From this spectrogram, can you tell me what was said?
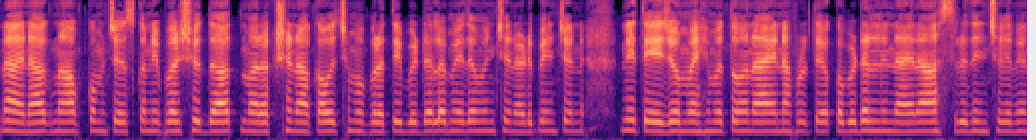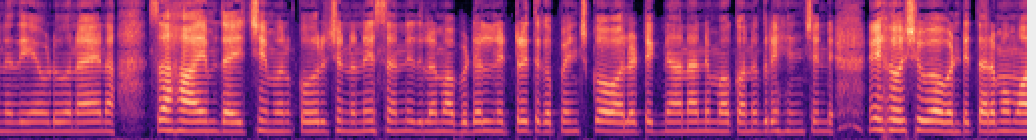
నాయన జ్ఞాపకం చేసుకుని పరిశుద్ధాత్మ రక్షణ కవచము ప్రతి బిడ్డల మీద ఉంచి నడిపించండి. నీ తేజో మహిమతో నాయన ప్రతి ఒక్క బిడ్డల్ని నాయన ఆశీర్వదించగలిగిన దేవుడు నాయన సహాయం దయచేయమని కోరుచున్న నీ సన్నిధిలో మా బిడ్డలు నిట్రీతిగా పెంచుకోవాలంటే జ్ఞానాన్ని మాకు అనుగ్రహించండి. యెహోషువ వంటి తరము మా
